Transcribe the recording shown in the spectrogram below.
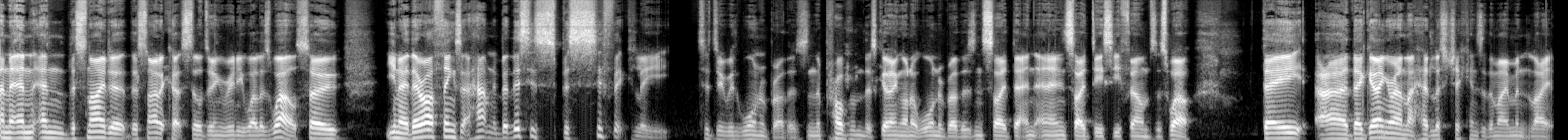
and and and the Snyder the Snyder Cut's still doing really well as well. So you know there are things that are happening, but this is specifically to do with Warner Brothers and the problem that's going on at Warner Brothers inside that and, and inside DC films as well. They uh, they're going around like headless chickens at the moment. Like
